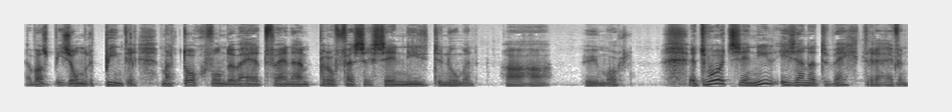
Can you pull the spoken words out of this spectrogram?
Hij was bijzonder pinter, maar toch vonden wij het fijn hem professor Seniel te noemen. Haha, humor. Het woord seniel is aan het wegdrijven,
